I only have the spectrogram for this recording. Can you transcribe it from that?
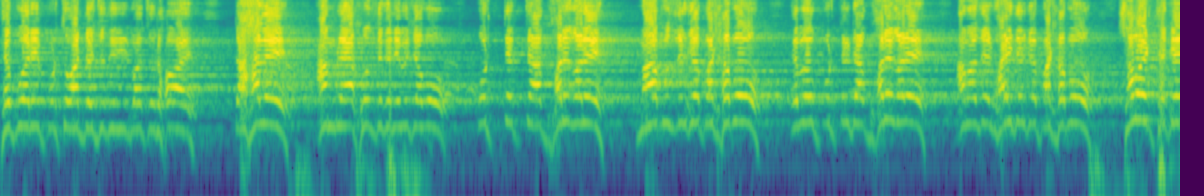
ফেব্রুয়ারির প্রথমার্ধে যদি নির্বাচন হয় তাহলে আমরা এখন থেকে নেমে যাব। প্রত্যেকটা ঘরে ঘরে মাহবুবদেরকে পাঠাবো এবং প্রত্যেকটা ঘরে ঘরে আমাদের ভাইদেরকে পাঠাবো। সবার থেকে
